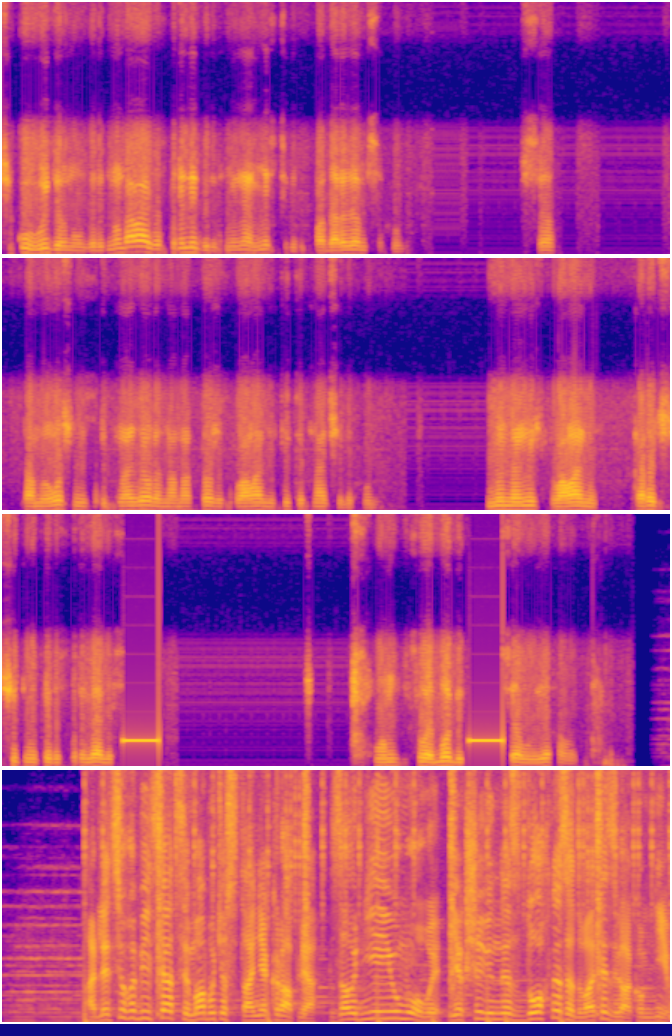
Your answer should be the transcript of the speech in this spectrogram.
чеку выдернул, говорит, ну давай застрели, говорит, меня вместе, говорит, подорвемся. Все. Там и очень спецназеры на нас тоже стволами тыкать начали. хуй. Мы на них стволами, короче, чуть не перестрелялись. Он свой бобик сел, уехал. А для цього бійця це, мабуть, остання крапля за однієї умови, якщо він не здохне за 20 з гаком днів.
